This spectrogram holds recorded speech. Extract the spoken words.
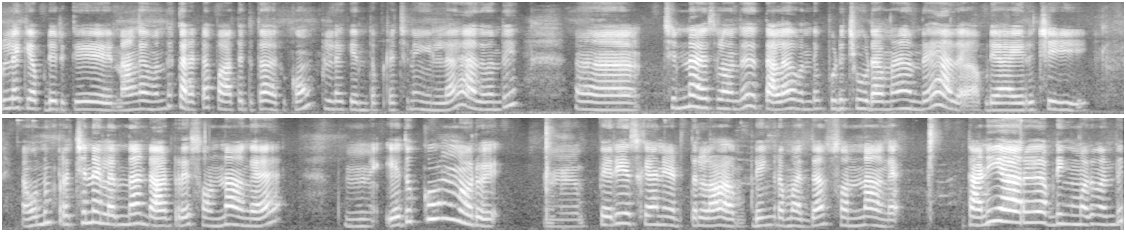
பிள்ளைக்கு அப்படி இருக்குது நாங்கள் வந்து கரெக்டாக பார்த்துட்டு தான் இருக்கோம். பிள்ளைக்கு எந்த பிரச்சனையும் இல்லை. அது வந்து சின்ன வயசில் வந்து தலை வந்து பிடிச்சி விடாம வந்து அது அப்படி ஆயிடுச்சு ஒன்றும் பிரச்சனை இல்லைன்னு தான் டாக்டரே சொன்னாங்க. எதுக்கும் ஒரு பெரிய ஸ்கேன் எடுத்துடலாம் அப்படிங்கிற மாதிரி தான் சொன்னாங்க. தனியார் அப்படிங்கும்போது வந்து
